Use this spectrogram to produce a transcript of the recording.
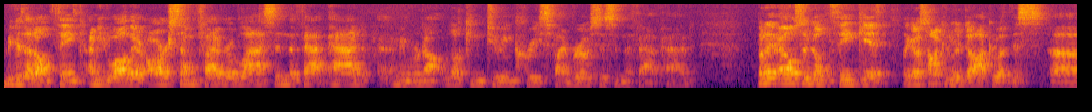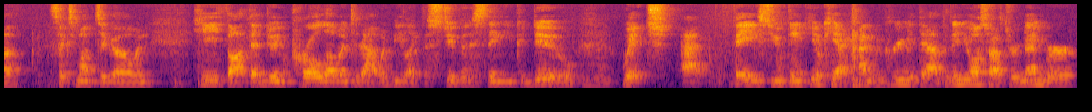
because I don't think, I mean, while there are some fibroblasts in the fat pad, I mean, we're not looking to increase fibrosis in the fat pad. But I also don't think it, like I was talking to a doc about this uh, six months ago, and he thought that doing Prolo into that would be like the stupidest thing you could do. Mm-hmm. Which at face you think, okay, I kind of agree with that, but then you also have to remember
